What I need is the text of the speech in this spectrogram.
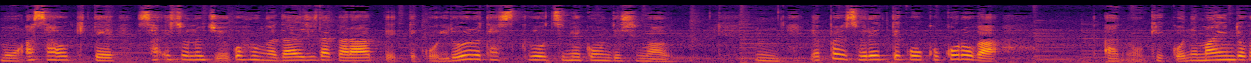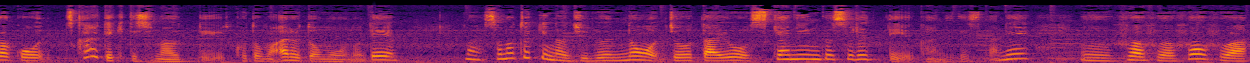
もう朝起きて最初の15分が大事だからって言っていろいろタスクを詰め込んでしまう、うん、やっぱりそれってこう心があの結構ねマインドがこう疲れてきてしまうっていうこともあると思うのでまあ、その時の自分の状態をスキャニングするっていう感じですかね、うん、ふわふわふわふわ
